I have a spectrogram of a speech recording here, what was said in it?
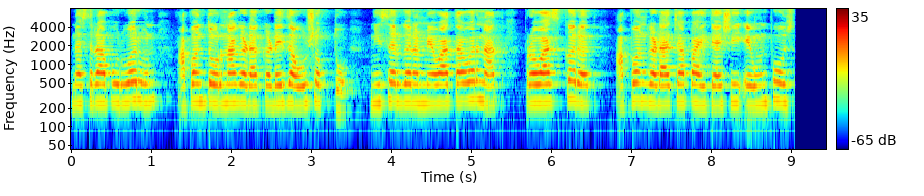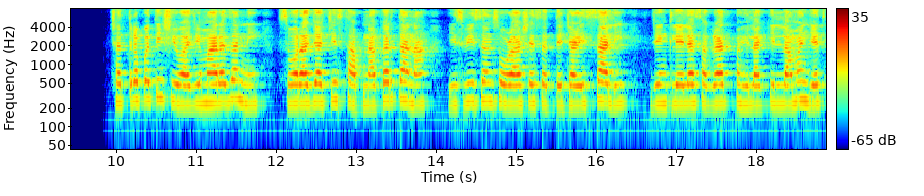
नसरापूरवरून आपण तोरणागडाकडे जाऊ शकतो. निसर्गरम्य वातावरणात प्रवास करत आपण गडाच्या पायथ्याशी येऊन पोहोच छत्रपती शिवाजी महाराजांनी स्वराज्याची स्थापना करताना इसवी सन सोळाशे सत्तेचाळीस साली जिंकलेला सगळ्यात पहिला किल्ला म्हणजेच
